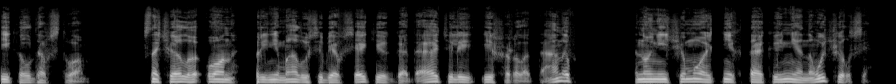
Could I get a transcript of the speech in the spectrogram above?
и колдовством. Сначала он принимал у себя всяких гадателей и шарлатанов, но ничему от них так и не научился.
